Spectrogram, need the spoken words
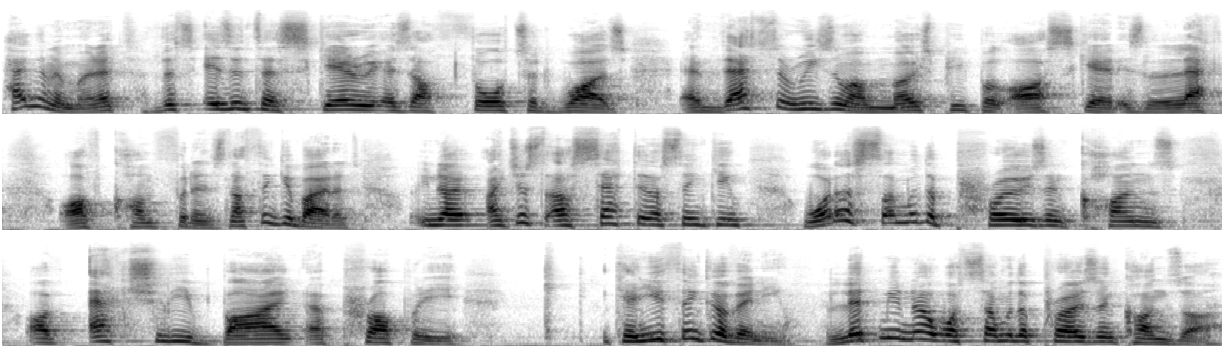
hang on a minute, this isn't as scary as I thought it was. And that's the reason why most people are scared is lack of confidence. Now think about it. You know, I just I sat there, I was thinking, what are some of the pros and cons of actually buying a property? Can you think of any? Let me know what some of the pros and cons are.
